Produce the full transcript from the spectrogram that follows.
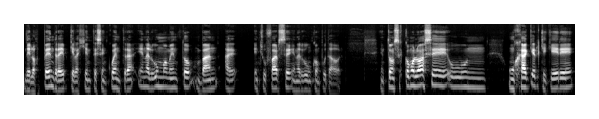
de los pendrive que la gente se encuentra en algún momento van a enchufarse en algún computador. Entonces, ¿cómo lo hace un, hacker que quiere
